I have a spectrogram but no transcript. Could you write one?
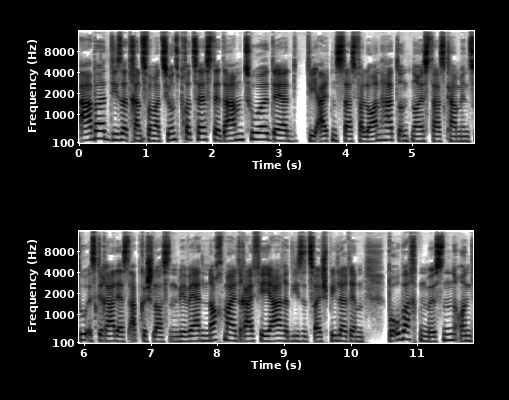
Aber dieser Transformationsprozess der Damentour Tour, der die alten Stars verloren hat und neue Stars kamen hinzu, ist gerade erst abgeschlossen. Wir werden noch mal drei, vier Jahre diese zwei Spielerinnen beobachten müssen und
